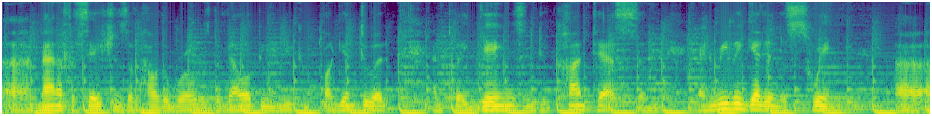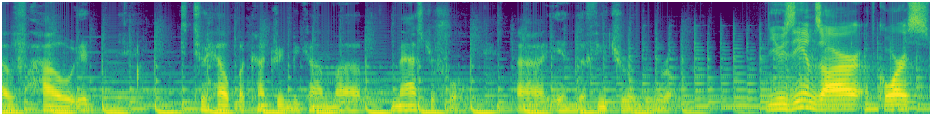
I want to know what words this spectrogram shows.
uh, manifestations of how the world is developing and you can plug into it and play games and do contests and, and really get in the swing uh, of how it to help a country become uh, masterful uh, in the future of the world. Museums are, of course,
